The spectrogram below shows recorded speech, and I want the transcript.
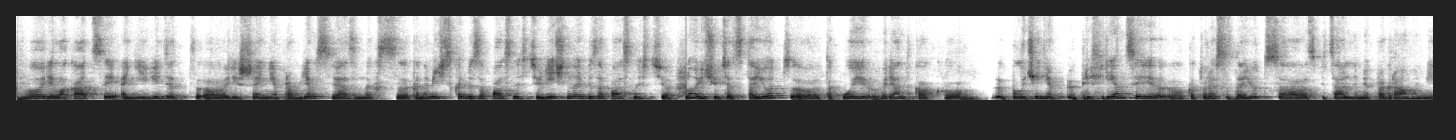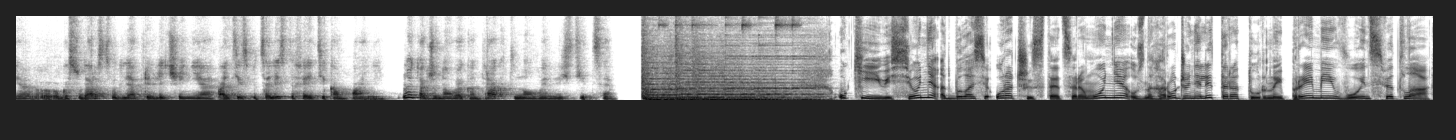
в релокации они видят решение проблем, связанных с экономической безопасностью, личной безопасностью. Ну и чуть отстает такой вариант, как получение преференций, которые создаются специальными программами э, государства для привлечения IT-специалистов и IT-компаний. Ну и также новые контракты, новые инвестиции. Киеве сёння адбылася урачыстая цырымонія ўзнагароджання літаратурнай прэміі воін святла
